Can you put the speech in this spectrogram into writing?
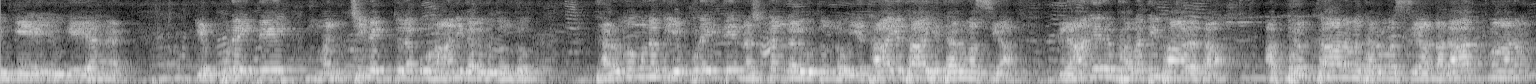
యుగే యుగే అన్నాడు. ఎప్పుడైతే మంచి వ్యక్తులకు హాని కలుగుతుందో ధర్మమునకు ఎప్పుడైతే నష్టం కలుగుతుందో యథా యథా హి ధర్మస్య గ్లానిర్భవతి భారత అభ్యుత్నమ ధర్మస్య తదాత్మానం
